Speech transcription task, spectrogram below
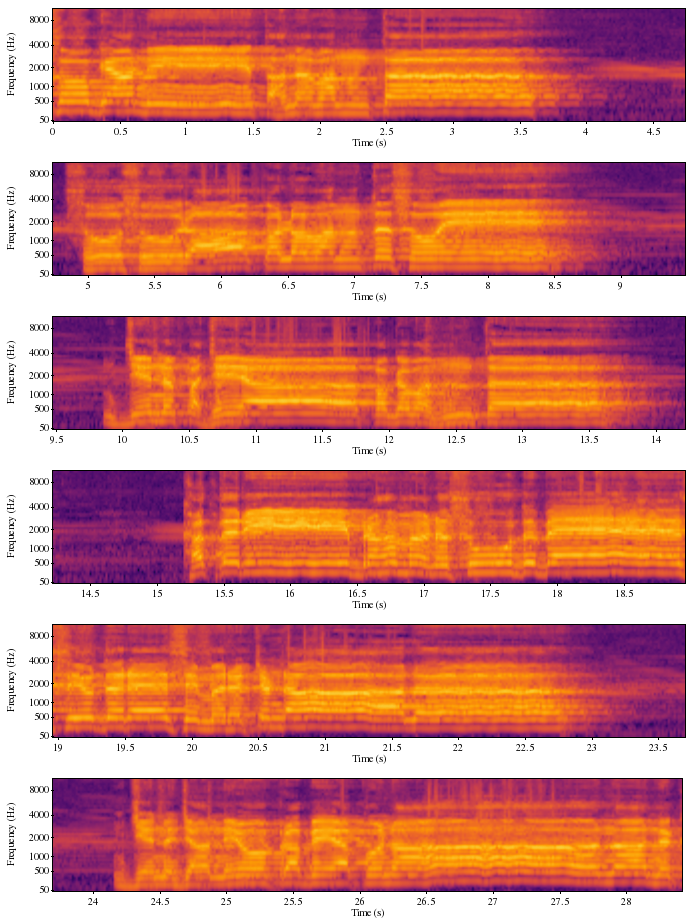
ਸੋ ਗਿਆਨੀ ਧਨਵੰਤ। ਸੋ ਸੂਰਾ ਕਲਵੰਤ ਸੋਏ, ਜਿਨ ਭਜਿਆ ਭਗਵੰਤ। ਖਤਰੀ ਬ੍ਰਾਹਮਣ ਸੂਦ ਬੈਸ ਉਦਰੈ ਸਿਮਰ ਚੰਡਾਲ। ਜਿਨ ਜਾਣਿਓ ਪ੍ਰਭ ਆਪਣਾ, ਨਾਨਕ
